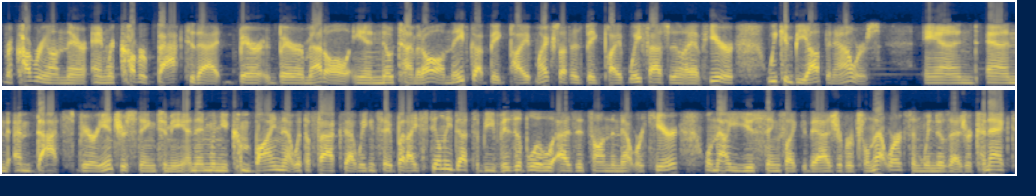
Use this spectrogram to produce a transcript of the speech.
recovery on there, and recover back to that bare bare metal in no time at all. And they've got big pipe. Microsoft has big pipe, way faster than I have here. We can be up in hours and and and that's very interesting to me. And then when you combine that with the fact that we can say, but I still need that to be visible as it's on the network here. Well, now you use things like the Azure Virtual Networks and Windows Azure Connect,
